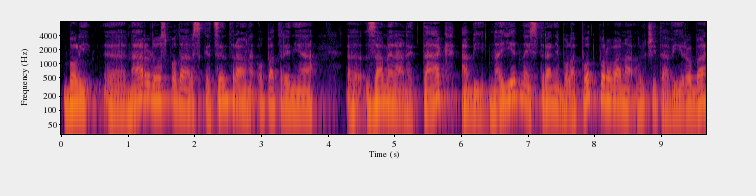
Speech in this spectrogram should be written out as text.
boli e, národohospodárske centrálne opatrenia e, zamerané tak, aby na jednej strane bola podporovaná určitá výroba,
